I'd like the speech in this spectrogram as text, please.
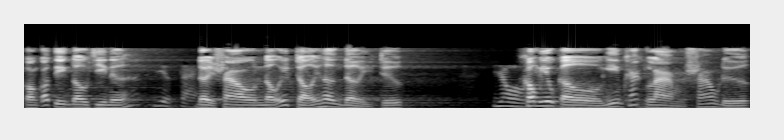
Còn có tiền đồ gì nữa? Đời sau nổi trội hơn đời trước. Không yêu cầu nghiêm khắc làm sao được.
